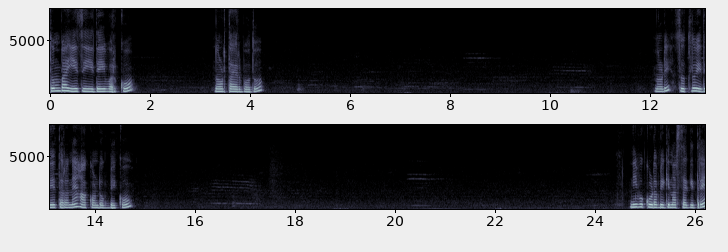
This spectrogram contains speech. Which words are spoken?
ತುಂಬ ಈಸಿ ಇದೆ ಈ ವರ್ಕು. ನೋಡ್ತಾ ಇರ್ಬೋದು. ನೋಡಿ, ಸುತ್ತಲೂ ಇದೇ ಥರನೇ ಹಾಕ್ಕೊಂಡು ಹೋಗಬೇಕು. ನೀವು ಕೂಡ ಬಿಗಿನರ್ಸ್ ಆಗಿದ್ದರೆ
